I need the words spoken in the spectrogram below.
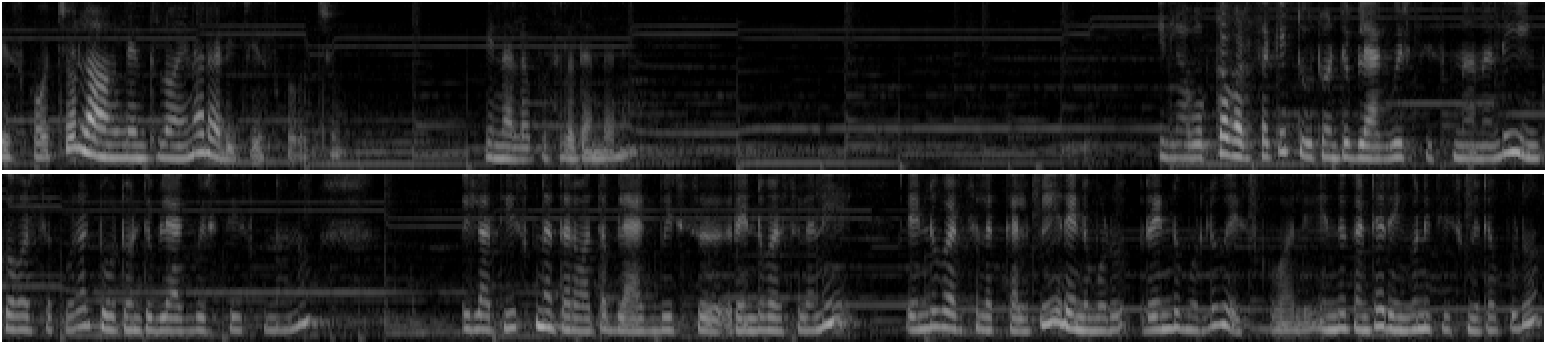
చేసుకోవచ్చు లాంగ్ లెంత్లో అయినా రెడీ చేసుకోవచ్చు. ఈ నల్ల పూసల దండని. ఇలా ఒక్క వరుసకి టూ ట్వంటీ బ్లాక్ బీడ్స్ తీసుకున్నానండి. ఇంకో వరుస కూడా టూ ట్వంటీ బ్లాక్ బీడ్స్ తీసుకున్నాను. ఇలా తీసుకున్న తర్వాత బ్లాక్ బీడ్స్ రెండు వరుసలని రెండు వరుసలకు కలిపి రెండు మూడు రెండు ముళ్ళు వేసుకోవాలి. ఎందుకంటే రింగుని తీసుకునేటప్పుడు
